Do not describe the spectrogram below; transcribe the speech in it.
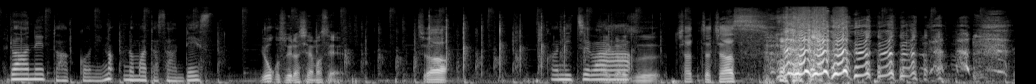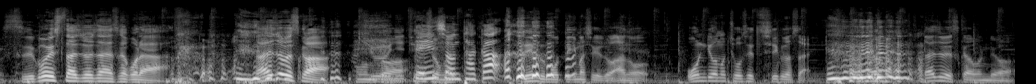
う。フロアネット発行人の野俣さんです。ようこそいらっしゃいませ。じゃあ、こんにち相変わらは。ず、チャッチャチャっす。すごいスタジオじゃないですか、これ。大丈夫ですか？本急に当。テンション高っ。全部持ってきましたけど、あの音量の調節してください。大丈夫ですか、音量。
